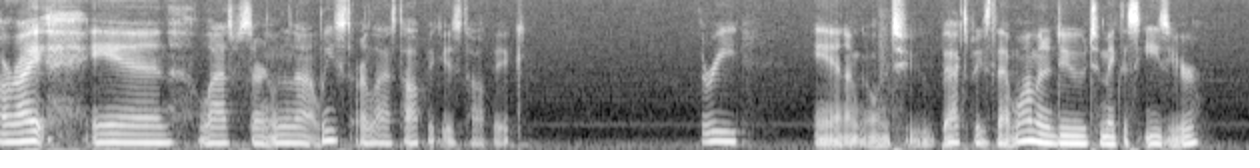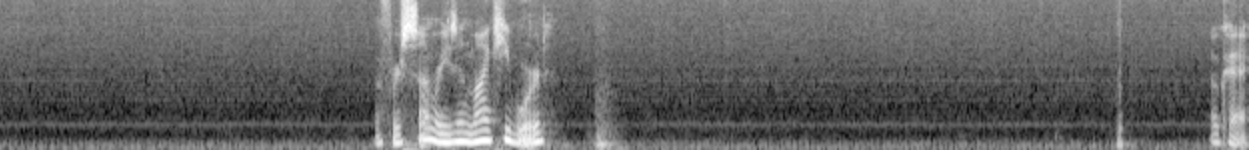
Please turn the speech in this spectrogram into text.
All right, and last but certainly not least, our last topic is topic three. And I'm going to backspace that. What I'm going to do to make this easier. But for some reason, my keyboard Okay.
